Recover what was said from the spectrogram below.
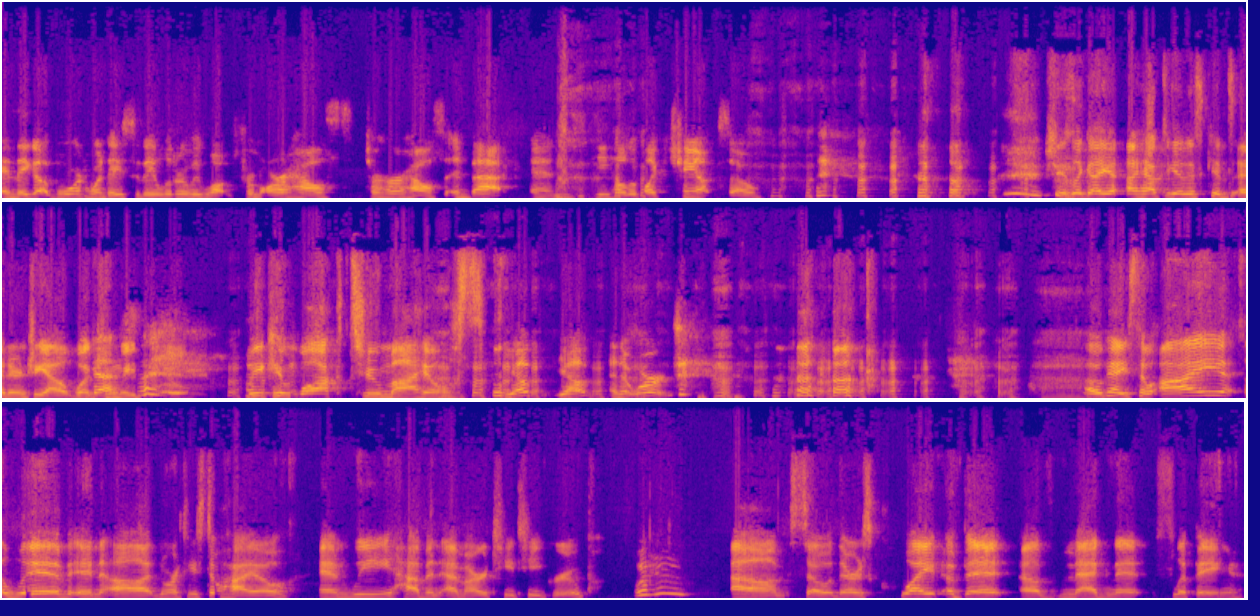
and they got bored one day, so they literally walked from our house to her house and back, and he held up like a champ. So she's like, I, I have to get this kid's energy out. What yes. can we do? We can walk two miles. yep, yep, and it worked. okay, so I live in uh, Northeast Ohio, and we have an MRTT group. Woohoo! Um, so there's quite a bit of magnet flipping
